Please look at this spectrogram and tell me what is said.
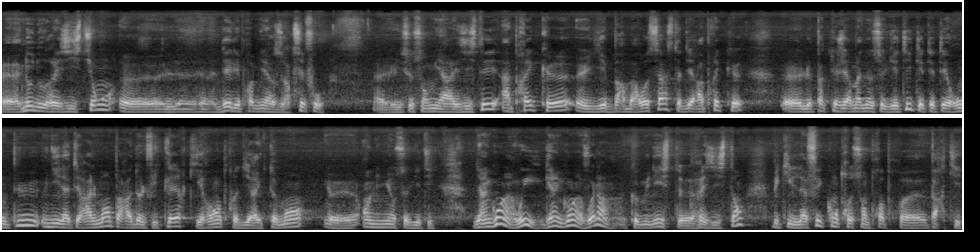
euh, nous nous résistions euh, dès les premières heures. C'est faux. Euh, ils se sont mis à résister après qu'il y ait Barbarossa, c'est-à-dire après que le pacte germano-soviétique ait été rompu unilatéralement par Adolf Hitler qui rentre directement en Union soviétique. Guingouin, oui, Guingouin, voilà, un communiste résistant, mais qui l'a fait contre son propre parti.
